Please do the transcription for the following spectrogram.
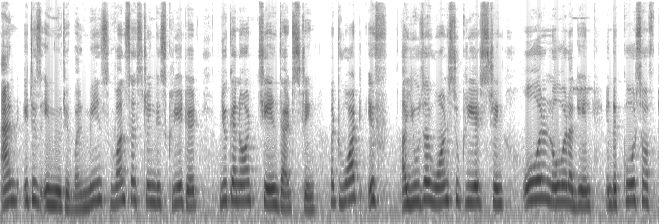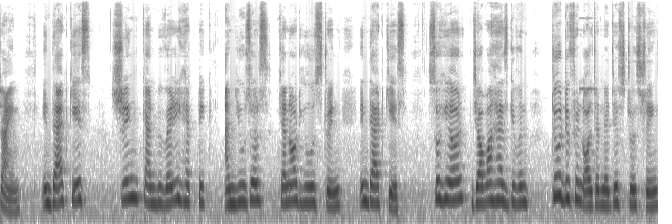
and it is immutable means once a string is created you cannot change that string but what if a user wants to create string over and over again in the course of time in that case string can be very hectic and users cannot use string in that case so here java has given two different alternatives to string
